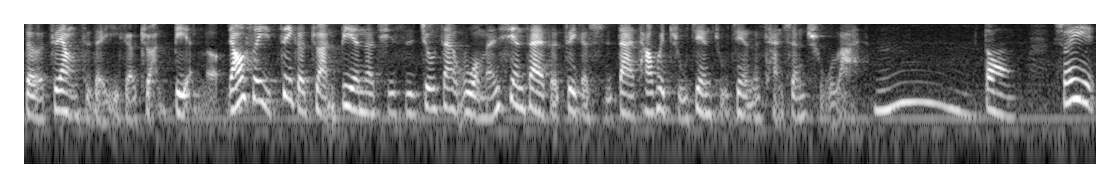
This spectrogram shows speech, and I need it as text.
的这样子的一个转变了。然后，所以这个转变呢，其实就在我们现在的这个时代，它会逐渐逐渐的产生出来。嗯，懂。所以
